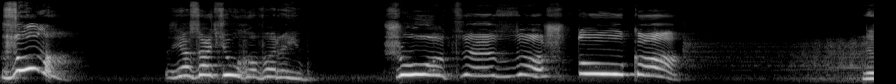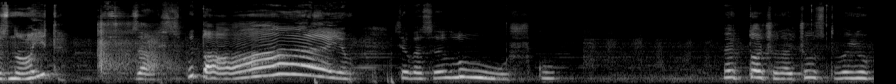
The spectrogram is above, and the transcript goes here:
Зума! Я за цю говорив. Що це за штука? Не знаєте? Зараз спитаємо веселушку. Я точно чувствую,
